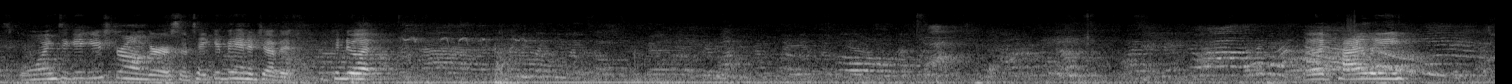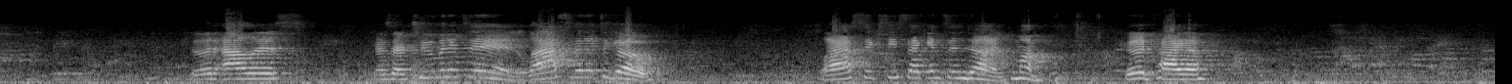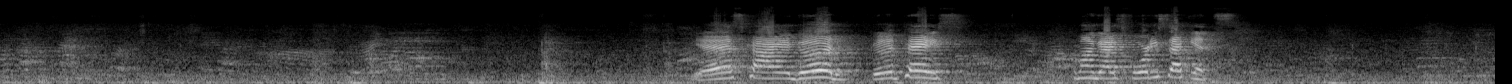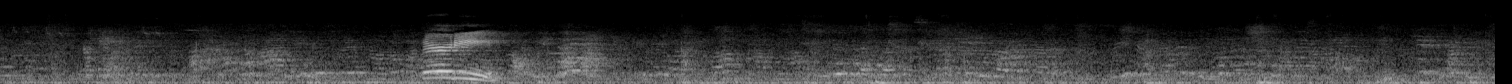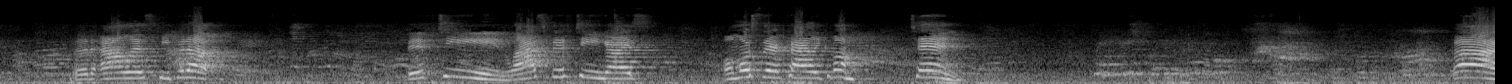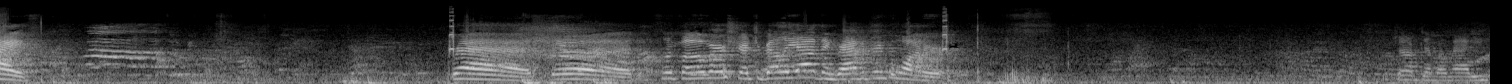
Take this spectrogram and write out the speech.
It's going to get you stronger, so take advantage of it. You can do it. Good, Kylie. Good, Alice. You guys are two minutes in. Last minute to go. Last 60 seconds and done. Come on. Good, Kaya. Yes, Kaya. Good. Good pace. Come on, guys. 40 seconds. Thirty. Good, Alice. Keep it up. 15. Last 15, guys. Almost there, Kylie. Come on. 10. Rest. Good. Flip over, stretch your belly out, then grab a drink of water. Good job, Demo Maddie.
